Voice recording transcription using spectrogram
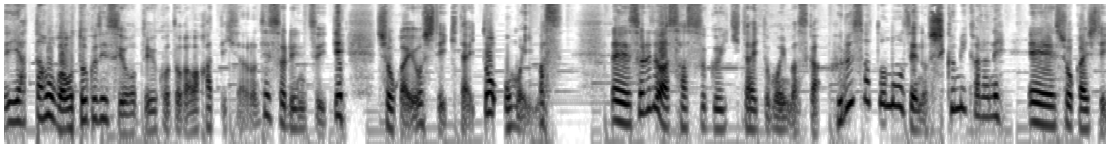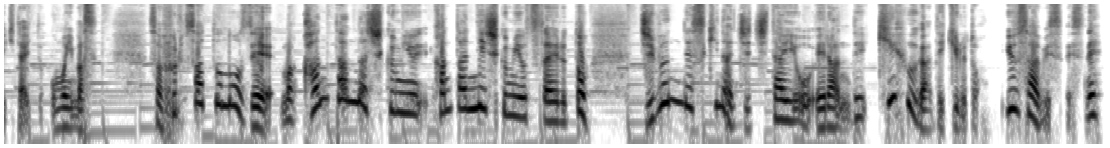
やった方がお得ですよということが分かってきたので、それについて紹介をしていきたいと思います。えー、それでは早速いきたいと思いますが、ふるさと納税の仕組みからね、えー、紹介していきたいと思います。さあ、ふるさと納税、まあ、簡単な仕組み、簡単に仕組みを伝えると、自分で好きな自治体を選んで寄付ができるというサービスですね。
